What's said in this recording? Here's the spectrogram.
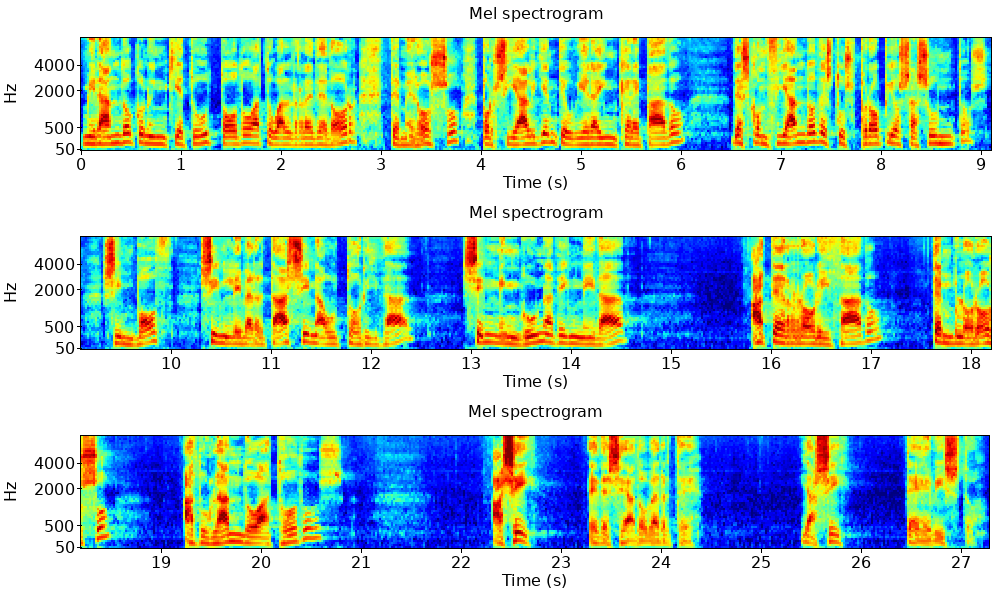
mirando con inquietud todo a tu alrededor, temeroso por si alguien te hubiera increpado, desconfiando de tus propios asuntos, sin voz, sin libertad, sin autoridad, sin ninguna dignidad, aterrorizado, tembloroso, adulando a todos. Así he deseado verte y así te he visto.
